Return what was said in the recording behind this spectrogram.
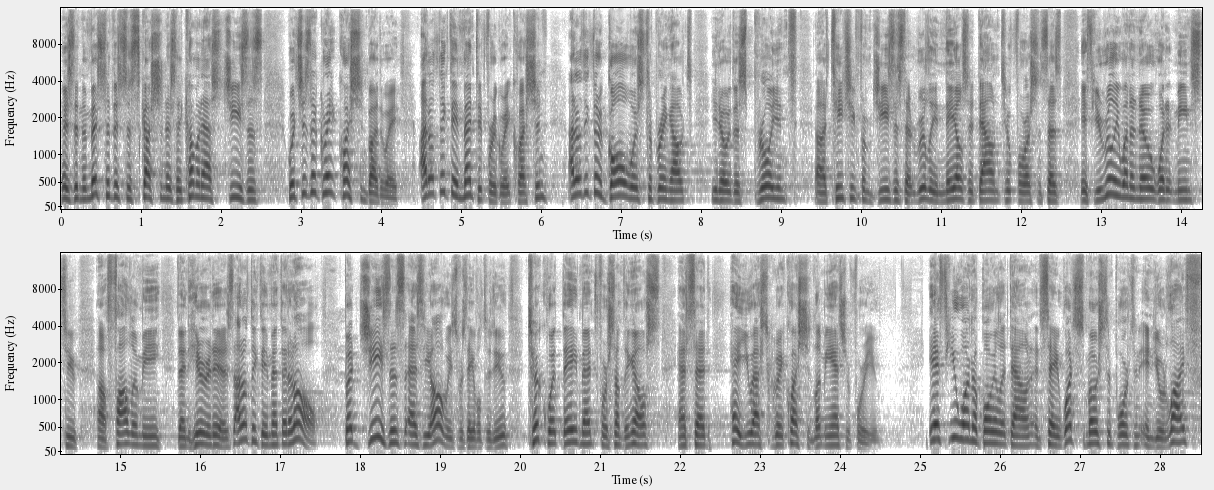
is in the midst of this discussion as they come and ask Jesus, which is a great question, by the way. I don't think they meant it for a great question. I don't think their goal was to bring out, you know, this brilliant uh, teaching from Jesus that really nails it down to, for us and says, if you really want to know what it means to uh, follow me, then here it is. I don't think they meant that at all. But Jesus, as he always was able to do, took what they meant for something else and said, hey, you asked a great question. Let me answer for you. If you want to boil it down and say, what's most important in your life?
